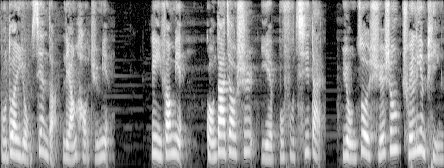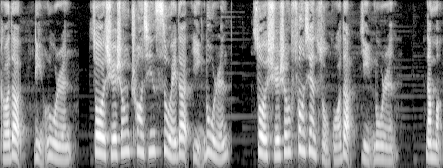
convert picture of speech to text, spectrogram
不断涌现的良好局面；另一方面，广大教师也不负期待，勇做学生锤炼品格的领路人，做学生创新思维的引路人。做学生奉献祖国的引路人，那么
